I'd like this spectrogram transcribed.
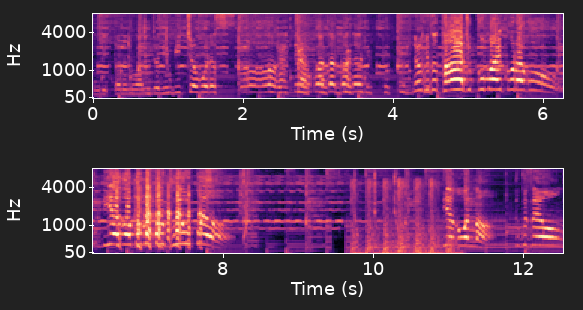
우리 딸은 완전히 미쳐버렸어. 이대로 가다가는 여기서 다 죽고 말 거라고. 리아가 먹을 걸 구해올 거야 왔나 누구세요?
